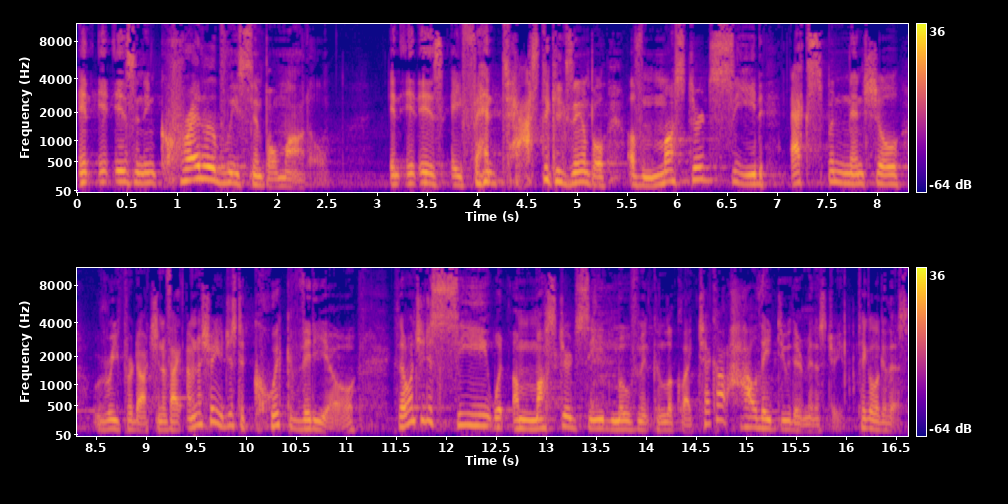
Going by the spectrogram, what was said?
And it is an incredibly simple model. And it is a fantastic example of mustard seed exponential reproduction. In fact, I'm going to show you just a quick video because I want you to see what a mustard seed movement can look like. Check out how they do their ministry. Take a look at this.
